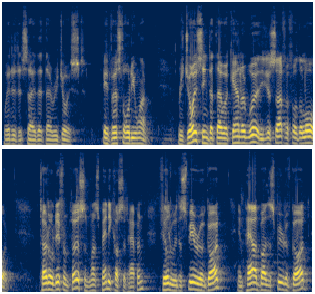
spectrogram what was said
Where did it say that they rejoiced? In verse 41. Rejoicing that they were counted worthy to suffer for the Lord. Total different person once Pentecost had happened, filled with the Spirit of God, empowered by the Spirit of God,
